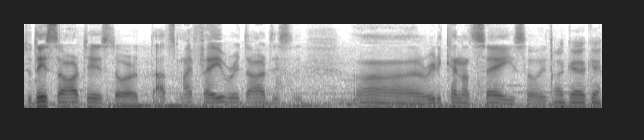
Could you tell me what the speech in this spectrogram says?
to this artist or that's my favorite artist uh, I really cannot say so it, Okay, okay.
